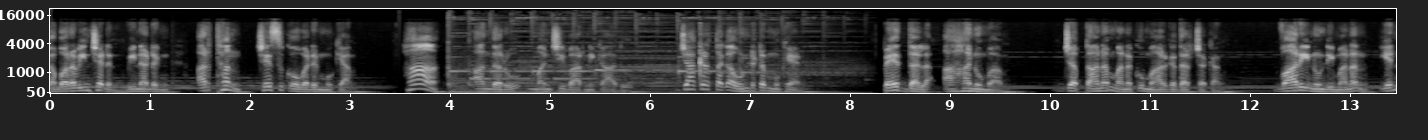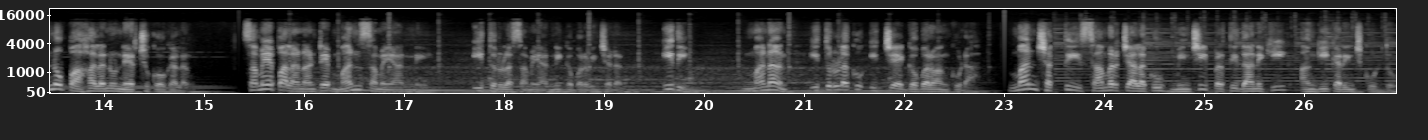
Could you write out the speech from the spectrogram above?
గౌరవించడం వినడం అర్థం చేసుకోవడం ముఖ్యం. హా అందరూ మంచివారిని కాదు. జాగ్రత్తగా ఉండటం ముఖ్యం. పెద్దల అహనుభవం. జప్తానం మనకు మార్గదర్శకం. వారి నుండి మనం ఎన్నో పాహాలను నేర్చుకోగలం. సమయపాలన అంటే మన్ సమయాన్ని ఇతరుల సమయాన్ని గౌరవించడం. ఇది మనం ఇతరులకు ఇచ్చే గౌరవం కూడా. మన్ శక్తి సామర్థ్యాలకు మించి ప్రతిదానికి అంగీకరించకూడదు.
